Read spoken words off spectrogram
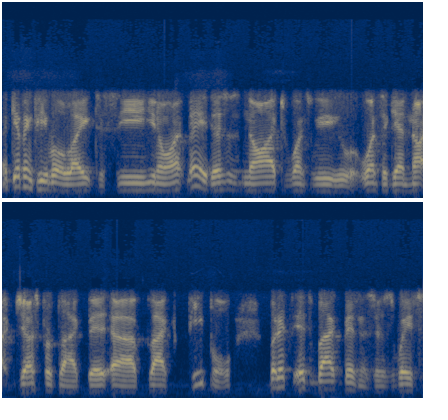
uh, giving people a light to see. You know what? Hey, this is not once we once again not just for black uh, black people but it's it's black business. There's ways to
